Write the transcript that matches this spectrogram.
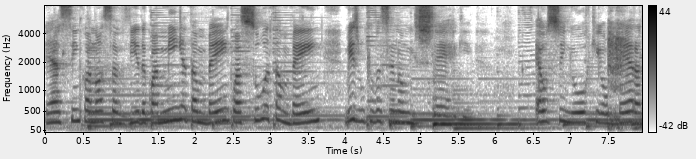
É assim com a nossa vida, com a minha também, com a sua também, mesmo que você não enxergue. É o Senhor quem opera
